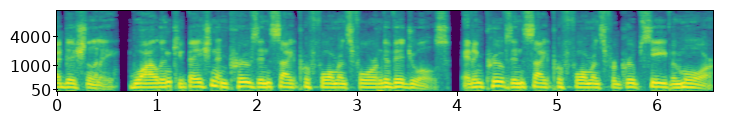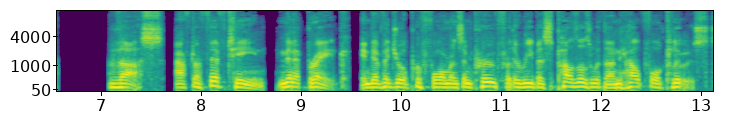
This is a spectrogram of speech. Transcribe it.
Additionally, while incubation improves insight performance for individuals, it improves insight performance for groups even more. Thus, after 15-minute break, individual performance improved for the rebus puzzles with unhelpful clues,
